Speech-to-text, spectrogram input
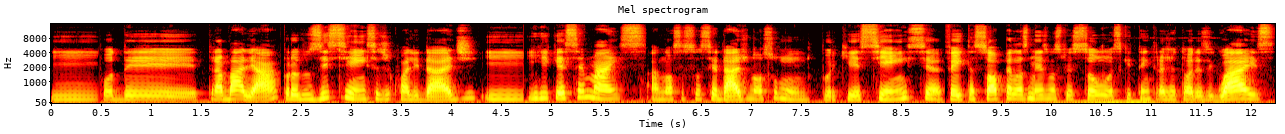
e poder trabalhar, produzir ciência de qualidade e enriquecer mais a nossa sociedade, o nosso mundo, porque ciência feita só pelas mesmas pessoas que têm trajetórias iguais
